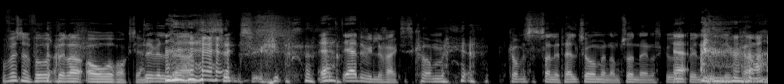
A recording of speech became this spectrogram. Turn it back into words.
Professionel fodboldspiller og rockstjerne. Det ville være sindssygt. Ja, det er det vildt faktisk. Kom, kom så sådan lidt halvtog, men om søndagen og skal ud og Ja. spille en kamp.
